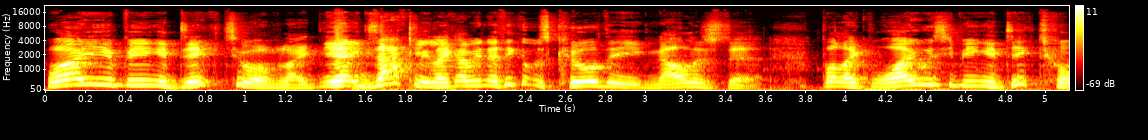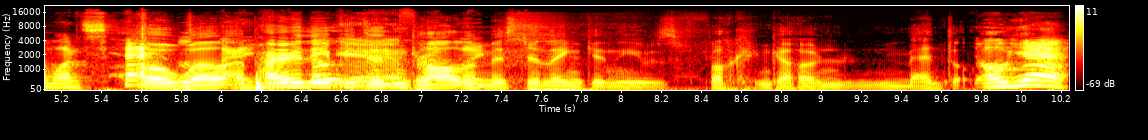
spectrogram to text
why are you being a dick to him? Like, yeah, exactly. Like, I mean, I think it was cool that he acknowledged it, but like, why was he being a dick to him on set? Oh well, Like, apparently there's if you didn't for it, call like- him Mr. Lincoln, he was fucking going mental. Oh yeah,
